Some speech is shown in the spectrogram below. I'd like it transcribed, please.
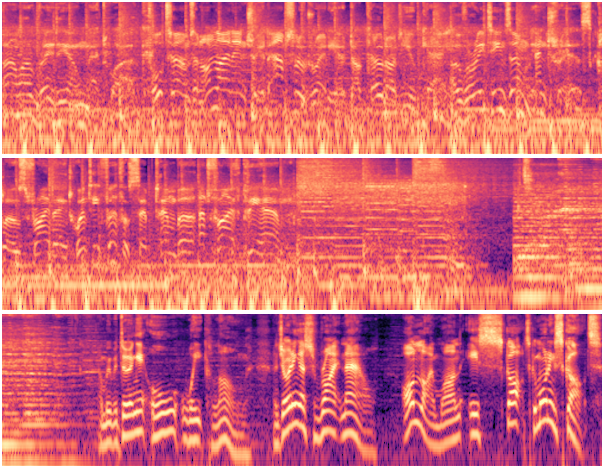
Bauer Radio Network. Full terms and online entry at absoluteradio.co.uk. Over 18s only. Entries close Friday, 25th of September at 5 p.m. And we were doing it all week long. And joining us right now, on line one, is Scott. Good morning, Scott.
